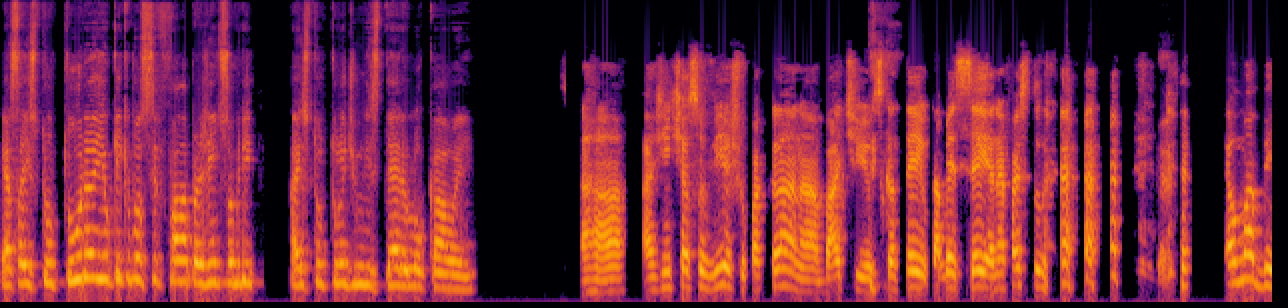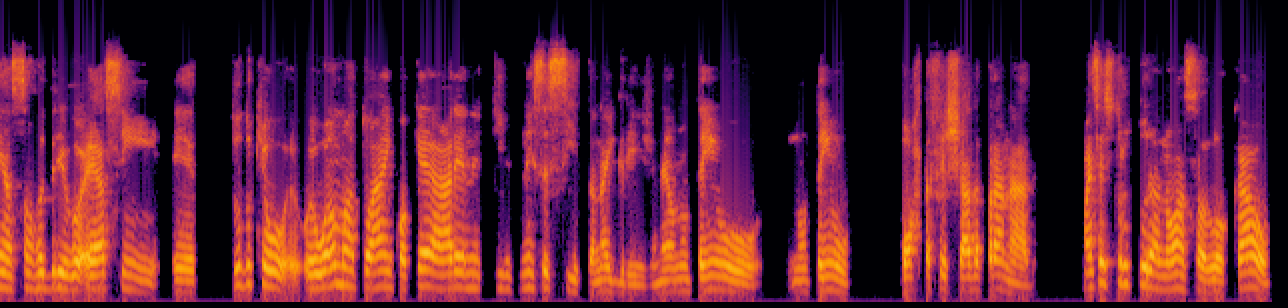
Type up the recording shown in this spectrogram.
essa estrutura e o que, que você fala para a gente sobre a estrutura de ministério local aí. Aham, a gente assovia, chupa cana, bate o escanteio, cabeceia, né? Faz tudo. é uma benção, Rodrigo. É assim, é, tudo que eu, eu amo atuar em qualquer área que necessita na igreja, né? Eu não tenho, não tenho porta fechada para nada. Mas a estrutura nossa local,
